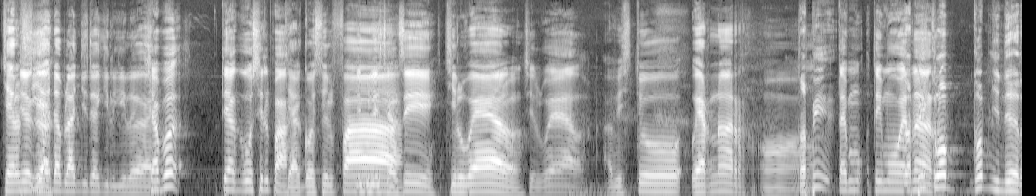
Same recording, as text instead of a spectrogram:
Chelsea Iya, kan? ada belanja udah gila-gila kan. Siapa? Thiago Silva. Thiago Silva. Dibeli Chelsea. Chilwell. Chilwell. Habis itu Werner. Oh. Tapi Timo, Timo tapi Werner. Klopp Klopp nyindir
